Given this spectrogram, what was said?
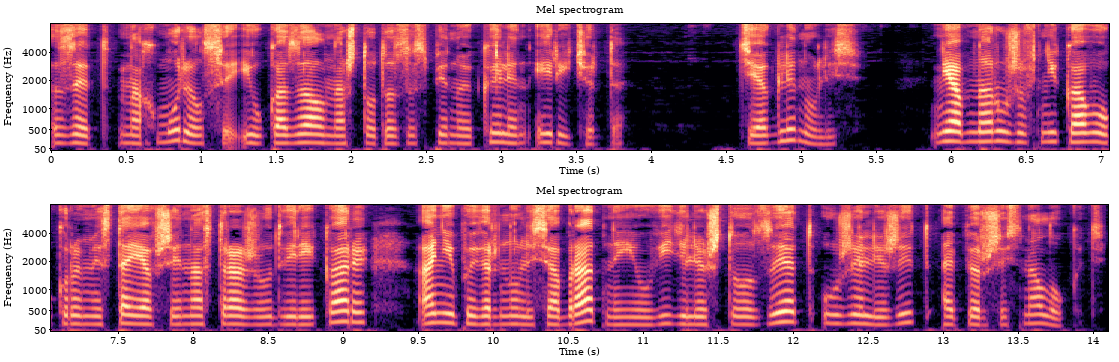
Зет нахмурился и указал на что-то за спиной Кэлен и Ричарда. Те оглянулись. Не обнаружив никого, кроме стоявшей на страже у дверей кары, они повернулись обратно и увидели, что Зет уже лежит, опершись на локоть.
